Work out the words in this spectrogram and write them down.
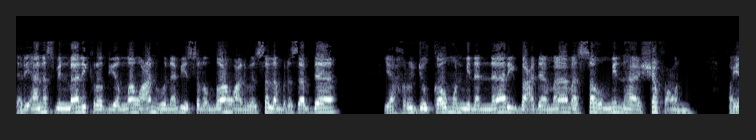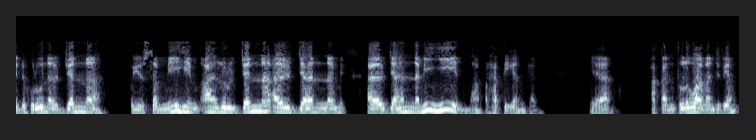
Dari Anas bin Malik radhiyallahu anhu Nabi sallallahu alaihi wasallam bersabda, "Yahruju qaumun minan nari ba'da ma massahum minha syaf'un, fayadkhuluna al-jannah fayusammihim ahlul jannah al-jahannami al-jahannamiyyin." Nah, perhatikan kan. Ya, akan keluar lanjut ya.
